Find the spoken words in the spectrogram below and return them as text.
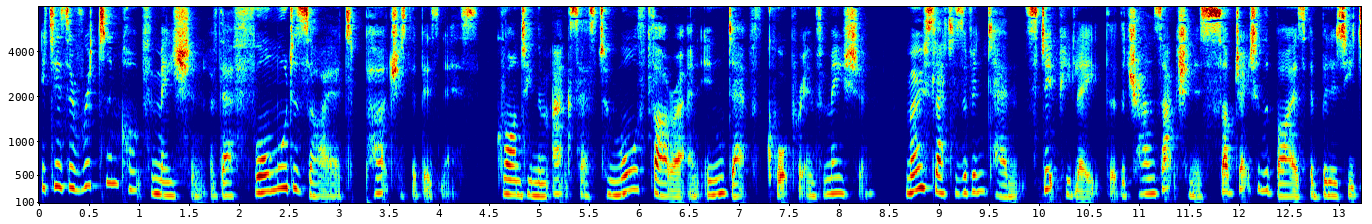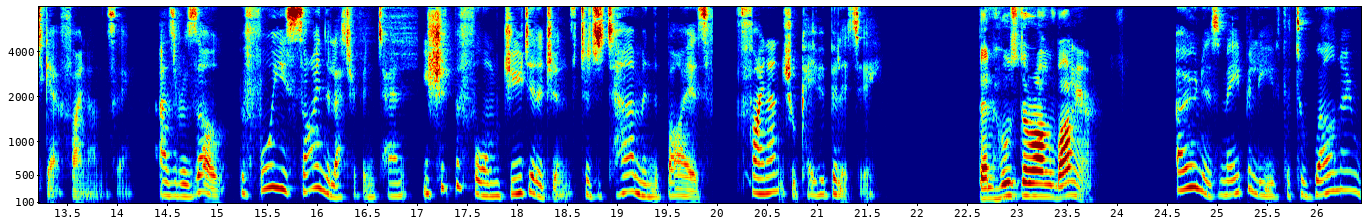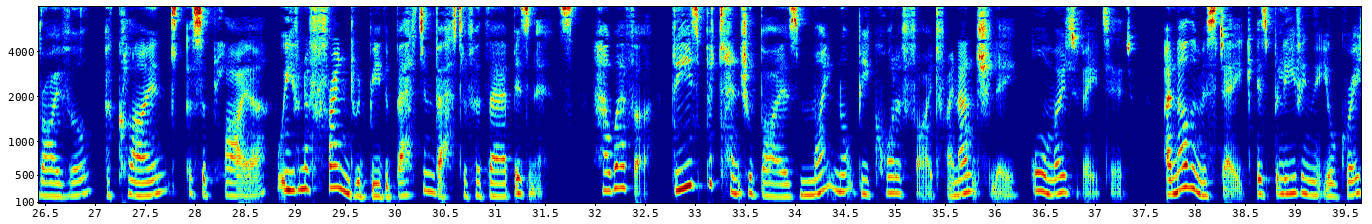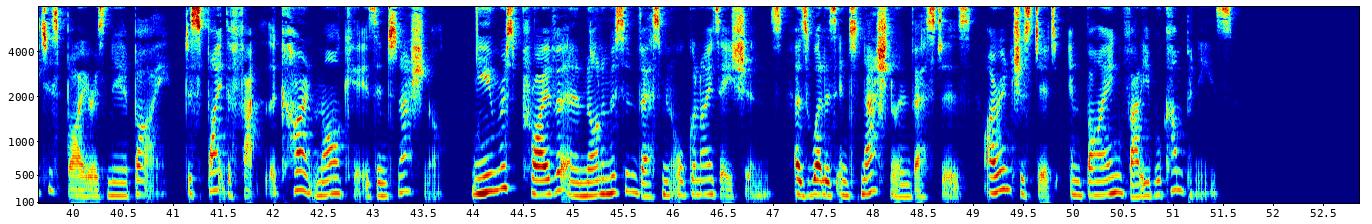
It is a written confirmation of their formal desire to purchase the business, granting them access to more thorough and in depth corporate information. Most letters of intent stipulate that the transaction is subject to the buyer's ability to get financing. As a result, before you sign the letter of intent, you should perform due diligence to determine the buyer's financial capability. Then who's the wrong buyer? Owners may believe that a well known rival, a client, a supplier, or even a friend would be the best investor for their business. However, these potential buyers might not be qualified financially or motivated. Another mistake is believing that your greatest buyer is nearby, despite the fact that the current market is international. Numerous private and anonymous investment organizations, as well as international investors, are interested in buying valuable companies.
